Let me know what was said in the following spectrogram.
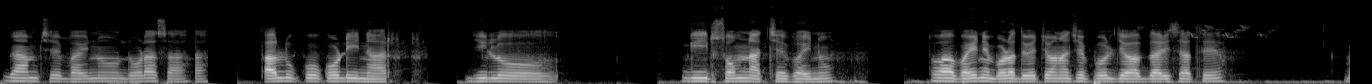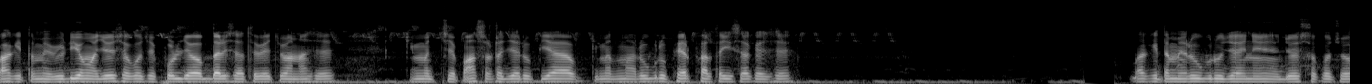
ગામ છે ભાઈનું ડોળાસા, તાલુકો કોડીનાર, જિલ્લો ગીર સોમનાથ છે ભાઈનું. તો આ ભાઈને બળદ વેચવાના છે ફૂલ જવાબદારી સાથે. બાકી તમે વિડીયોમાં જોઈ શકો છો ફૂલ જવાબદારી સાથે વેચવાના છે. કિંમત છે પાસઠ હજાર રૂપિયા, કિંમતમાં રૂબરૂ ફેરફાર થઈ શકે છે. બાકી તમે રૂબરૂ જઈને જોઈ શકો છો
